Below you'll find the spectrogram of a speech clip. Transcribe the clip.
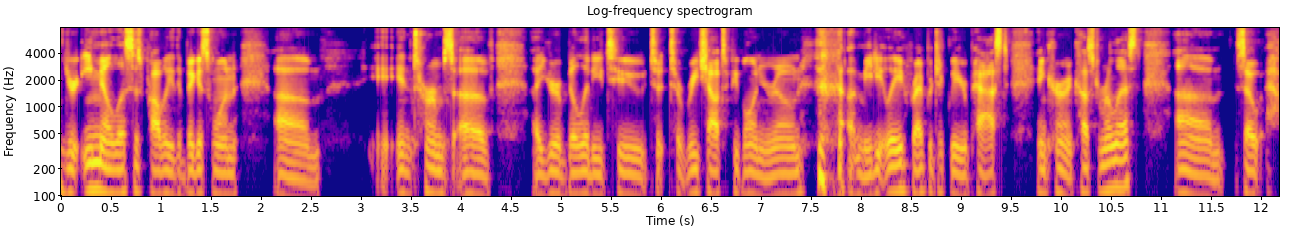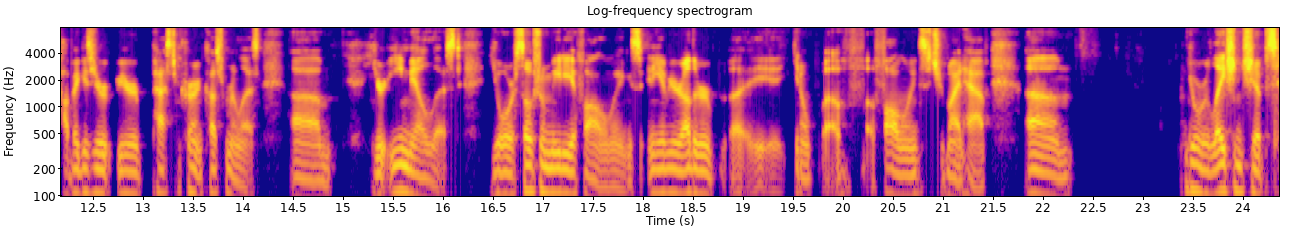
your email list is probably the biggest one um, in terms of uh, your ability to, to, to reach out to people on your own immediately, right? Particularly your past and current customer list. Um, so, how big is your your past and current customer list? Um, your email list, your social media followings, any of your other uh, you know uh, followings that you might have. Um, your relationships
